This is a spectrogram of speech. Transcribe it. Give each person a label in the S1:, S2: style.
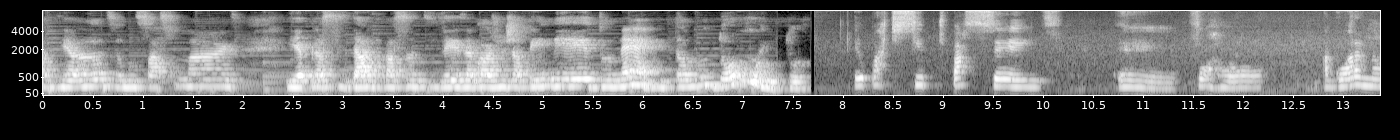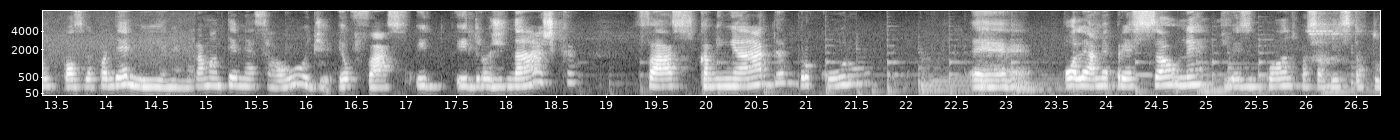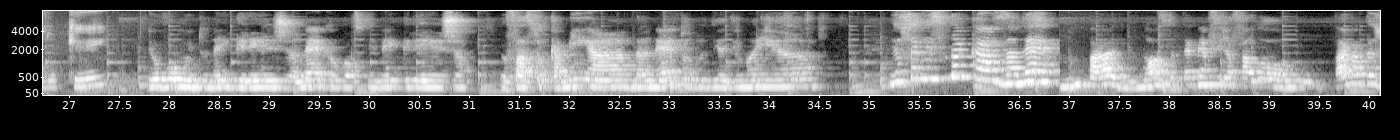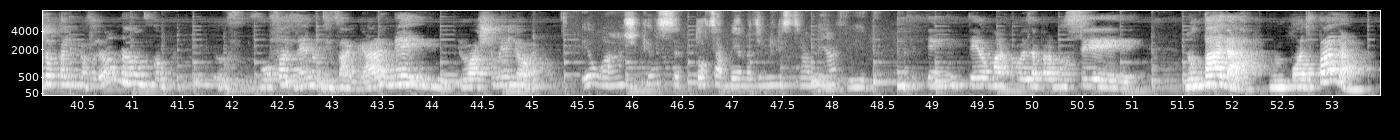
S1: fazia antes, eu não faço mais. Ia para a cidade bastante vezes, agora a gente já tem medo, né? Então mudou muito.
S2: Eu participo de passeios, é, forró, Agora não, por causa da pandemia, né? Para manter minha saúde, eu faço hidroginástica, faço caminhada, procuro é, olhar minha pressão, né? De vez em quando, para saber se está tudo ok.
S1: Eu vou muito na igreja, né? Que eu gosto de ir na igreja. Eu faço caminhada, né? Todo dia de manhã. E o serviço da casa, né? Não pare. Nossa, até minha filha falou, paga uma pessoa para limpar. Eu falei, oh, não, eu vou fazendo devagar, né? E eu acho melhor.
S2: Eu acho que eu estou sabendo administrar a minha vida.
S1: Tem que ter uma coisa para você não parar, não pode parar.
